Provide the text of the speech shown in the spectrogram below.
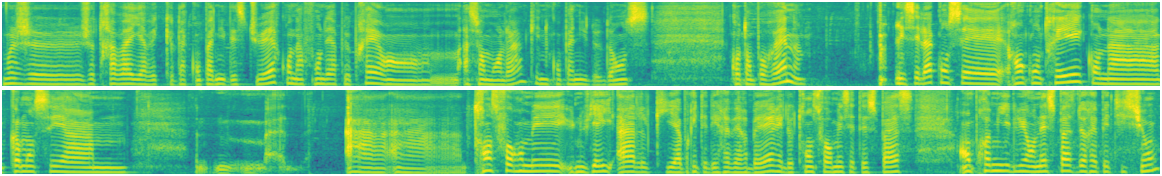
Moi, je, travaille avec la compagnie d'Estuaire qu'on a fondée à peu près à ce moment-là, qui est une compagnie de danse contemporaine. Et c'est là qu'on s'est rencontrés, qu'on a commencé à, à, transformer une vieille halle qui abritait des réverbères et de transformer cet espace en premier lieu en espace de répétition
